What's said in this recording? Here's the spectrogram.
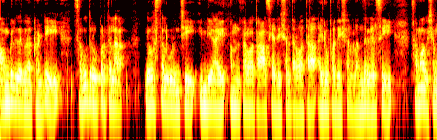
బాంబేలో జరిగినటువంటి సముద్ర ఉపరితల వ్యవస్థల గురించి ఇండియా తర్వాత ఆసియా దేశాల తర్వాత ఐరోపా దేశాలు వాళ్ళందరూ కలిసి సమావేశం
